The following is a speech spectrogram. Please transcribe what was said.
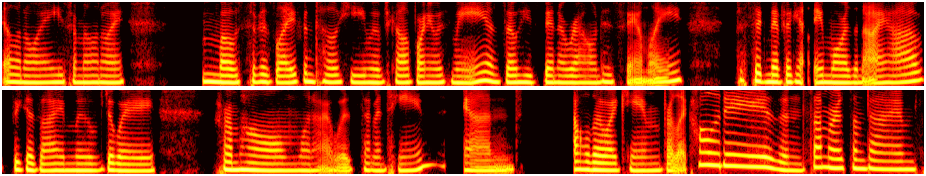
Illinois. He's from Illinois most of his life until he moved to California with me. And so he's been around his family significantly more than I have because I moved away from home when I was 17. And although I came for like holidays and summers sometimes,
